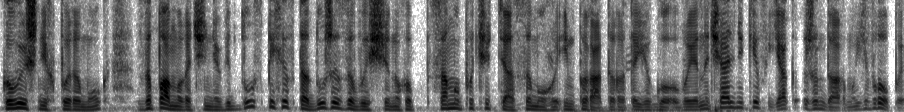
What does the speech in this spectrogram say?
колишніх перемог, запаморочення від успіхів та дуже завищеного самопочуття самого імператора та його воєначальників як жандарму Європи.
